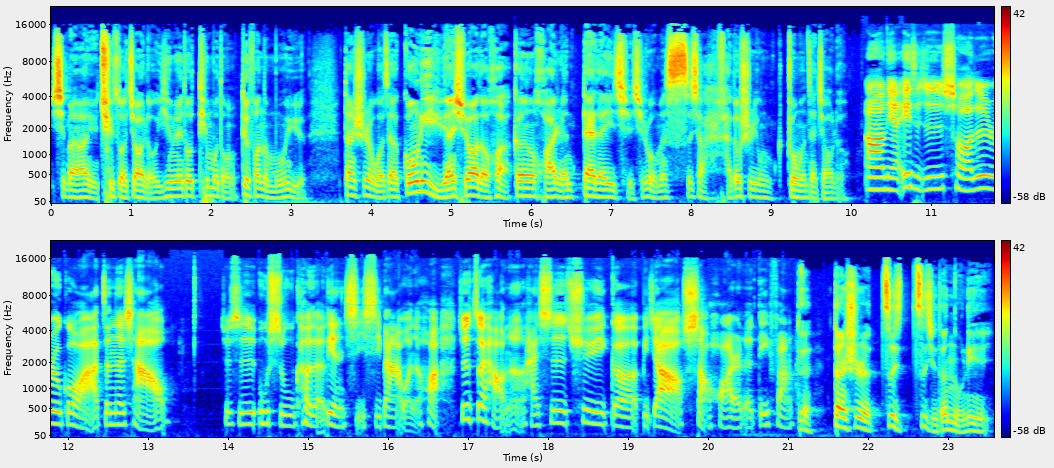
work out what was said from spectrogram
西班牙语去做交流，因为都听不懂对方的母语。但是我在公立语言学校的话，跟华人待在一起，其实我们私下还都是用中文在交流。啊，你的意思就是说，就是如果啊，真的想要。就是无时无刻的练习西班牙文的话，就是最好呢，还是去一个比较少华人的地方。对，但是自自己的努力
